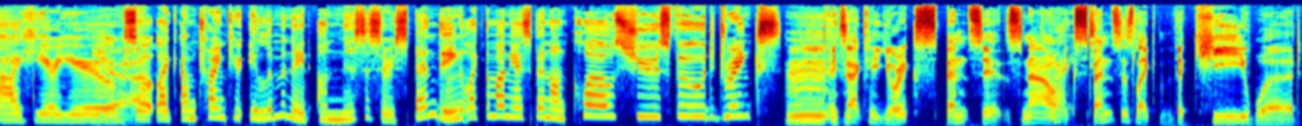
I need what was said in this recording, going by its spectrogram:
I hear you. Yeah. So, like, I'm trying to eliminate unnecessary spending, like the money I spend on clothes, shoes, food, drinks. Mm, exactly. Your expenses. Now, right. expense is like the key word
